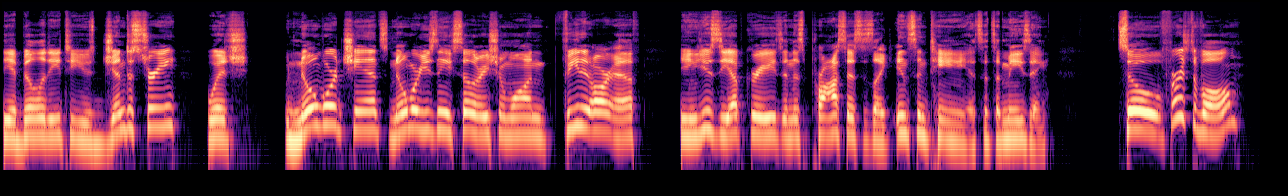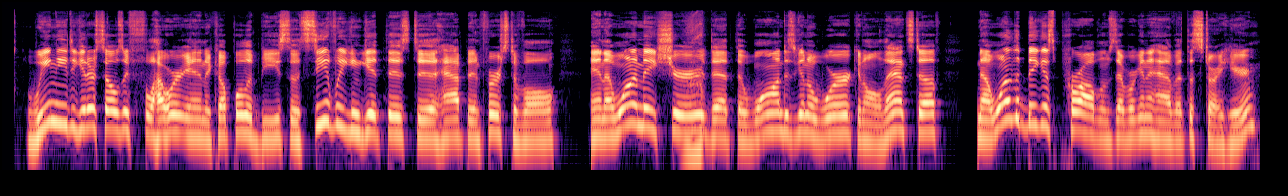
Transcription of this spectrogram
the ability to use gendustry, which no more chance, no more using the acceleration wand, feed it RF. You can use the upgrades, and this process is like instantaneous. It's amazing. So first of all, we need to get ourselves a flower and a couple of bees. So let's see if we can get this to happen first of all. And I want to make sure that the wand is going to work and all that stuff. Now, one of the biggest problems that we're going to have at the start here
